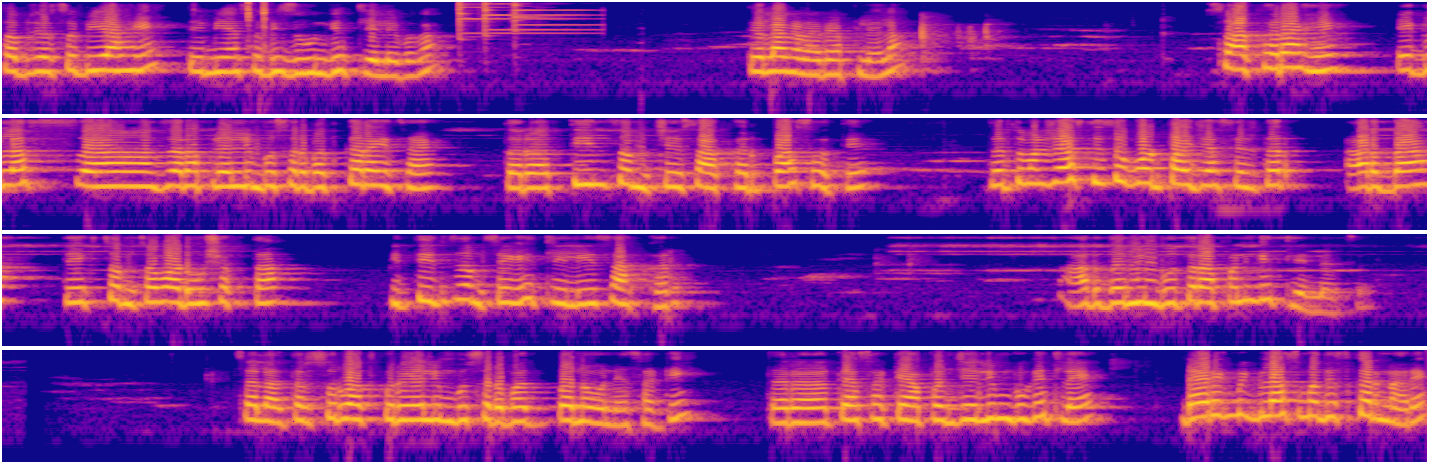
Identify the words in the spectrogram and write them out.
सब्जाचं बी आहे ते मी असं भिजवून घेतलेलं आहे बघा. ते लागणार आहे आपल्याला. साखर आहे एक ग्लास जर आपल्याला लिंबू सरबत करायचं आहे तर तीन चमचे साखर पास होते. जर तुम्हाला जास्तीचं गोड पाहिजे असेल तर अर्धा ते एक चमचा वाढवू शकता. मी तीन चमचे घेतलेली साखर? अर्ध लिंबू तर आपण घेतलेलंच चला तर सुरुवात करूया लिंबू सरबत बनवण्यासाठी. तर त्यासाठी आपण जे लिंबू घेतले डायरेक्ट मी ग्लासमध्येच करणार आहे.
